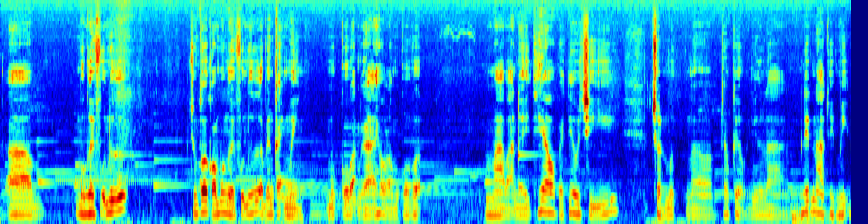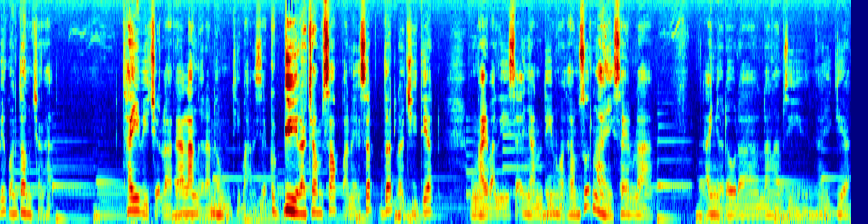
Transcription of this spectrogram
uh, một người phụ nữ chúng tôi có một người phụ nữ ở bên cạnh mình một cô bạn gái hoặc là một cô vợ mà bạn đấy theo cái tiêu chí chuẩn mực uh, theo kiểu như là nết na thùy mị biết quan tâm chẳng hạn. Thay vì chuyện là ga lăng ở đàn ông thì bạn sẽ cực kỳ là chăm sóc bạn ấy rất rất là chi tiết một ngày bạn ấy sẽ nhắn tin hỏi thăm suốt ngày xem là anh ở đâu đang đang làm gì hay kia.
